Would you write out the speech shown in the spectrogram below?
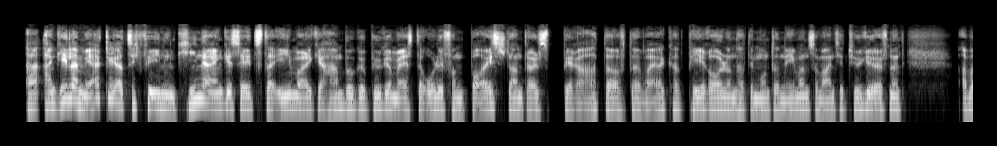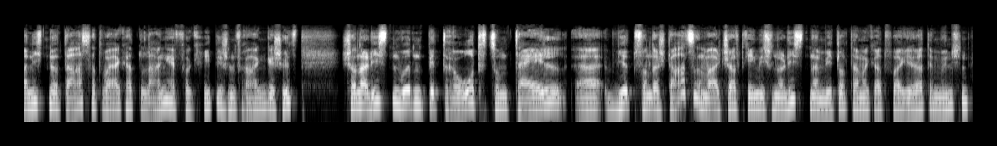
Äh, Angela Merkel hat sich für ihn in China eingesetzt. Der ehemalige Hamburger Bürgermeister Ole von Beuys stand als Berater auf der Wirecard Payroll und hat dem Unternehmen so manche Tür geöffnet. Aber nicht nur das hat Wirecard lange vor kritischen Fragen geschützt. Journalisten wurden bedroht. Zum Teil äh, wird von der Staatsanwaltschaft gegen die Journalisten ermittelt, haben wir gerade vorher gehört in München,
